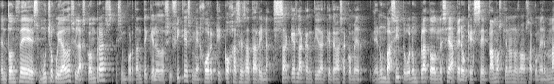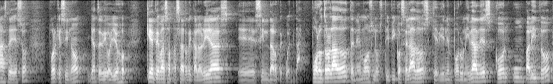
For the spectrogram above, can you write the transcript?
Entonces, mucho cuidado si las compras, es importante que lo dosifiques, mejor que cojas esa tarrina, saques la cantidad que te vas a comer en un vasito o en un plato, donde sea, pero que sepamos que no nos vamos a comer más de eso, porque si no, ya te digo yo que te vas a pasar de calorías eh, sin darte cuenta. Por otro lado, tenemos los típicos helados que vienen por unidades con un palito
